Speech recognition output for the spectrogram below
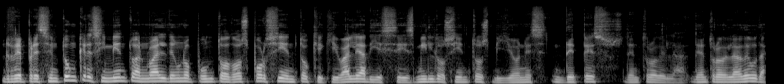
representó un crecimiento anual de 1.2%, que equivale a 16.200 millones de pesos dentro de, la, dentro de la deuda.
